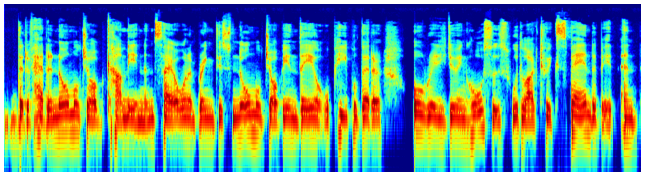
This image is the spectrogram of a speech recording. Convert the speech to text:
that have had a normal job come in and say, I want to bring this normal job in there, or people that are already doing horses would like to expand a bit. And,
